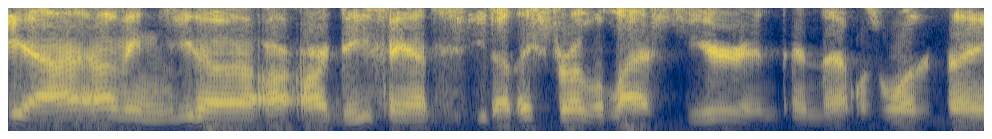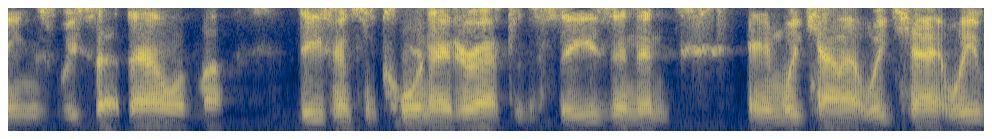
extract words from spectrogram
Yeah, I, mean, you know, our, our defense, you know, they struggled last year, and, and that was one of the things we sat down with my defensive coordinator after the season, and and we kind of we we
